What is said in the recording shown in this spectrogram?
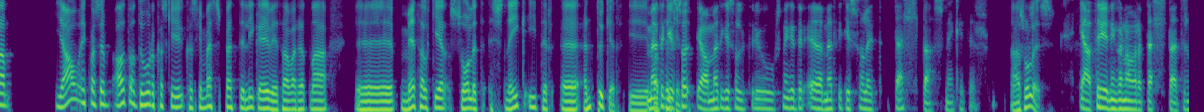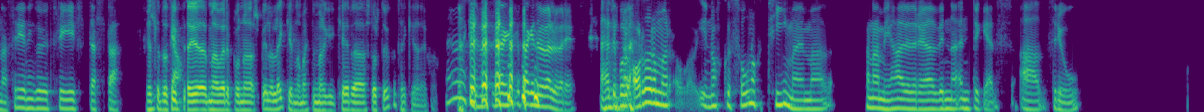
já, eitthvað sem aðdándu voru kannski, kannski mest spennti líka yfir, það var hérna uh, Metal Gear Solid Snake Eater uh, endurgerð Metal Gear Solid 3 Snake Eater eða Metal Gear Solid Delta Snake Eater. Það er svoleiðis Já, þriðningun á að vera Delta, þetta er svona þriðningur, þrýr, Delta. ég held að þetta þýtti að ef maður verið búin að spila leikirna, mætti maður ekki keira stórt aukutæki eða eitthvað. Já, það getur, vel verið. En þetta er búin orðrumar í nokkuð, þó nokkuð tíma um að Konami hafi verið að vinna endurgerð að þrjú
